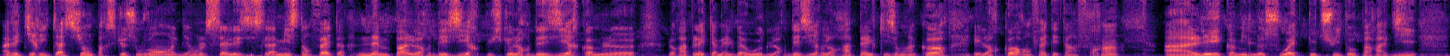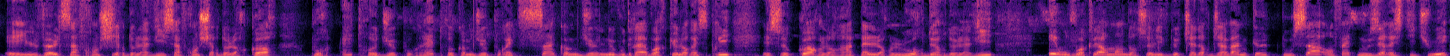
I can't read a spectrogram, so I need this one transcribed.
avec irritation parce que souvent eh bien on le sait les islamistes en fait n'aiment pas leur désir puisque leur désir comme le le rappelait Kamel Daoud, leur désir leur rappelle qu'ils ont un corps et leur corps en fait est un frein à aller comme ils le souhaitent tout de suite au paradis et ils veulent s'affranchir de la vie, s'affranchir de leur corps pour être Dieu, pour être comme Dieu, pour être saint comme Dieu. Ils ne voudraient avoir que leur esprit et ce corps leur rappelle leur lourdeur de la vie et on voit clairement dans ce livre de Chador Javan que tout ça, en fait, nous est restitué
